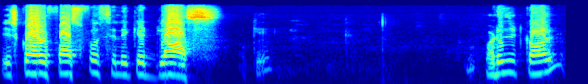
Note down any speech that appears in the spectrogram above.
is called phosphosilicate glass okay. What is it called?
